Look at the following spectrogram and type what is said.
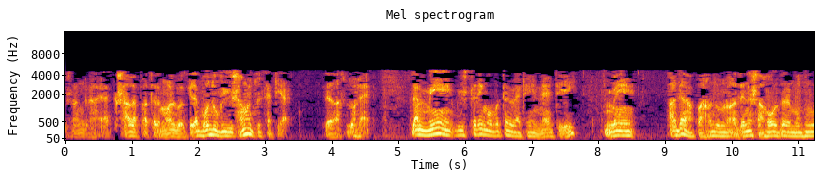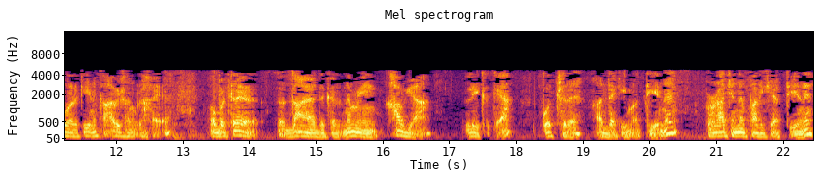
සංග්‍රහයක් සලපතල මල්ව කියලා බොදු ගී සමුච්ච කැටියක් 2012. දැන් මේ විස්තරෙන් ඔබට වැටහෙන්නේ නැති මේ අද අප හඳුන්වා දෙන සහෝදර මුහුණුවර කියන කාව්‍ය සංග්‍රහය ඔබට දායද කරන මේ කවියා ලේඛකයා කොච්චර අත්දැකීමක් තියෙන රචන පරිචයක් තියෙන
